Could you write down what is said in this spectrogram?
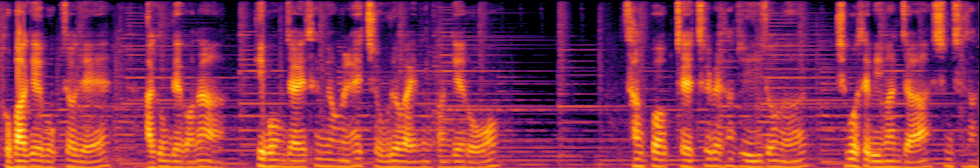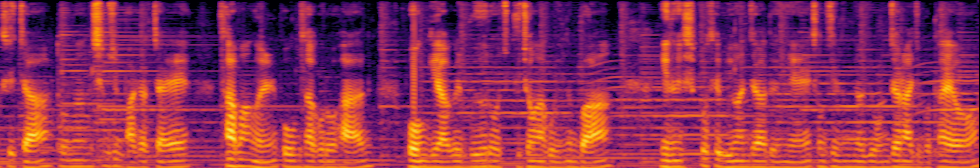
도박의 목적에 악용되거나 피보험자의 생명을 해칠 우려가 있는 관계로 상법 제732조는 15세 미만자, 심신상실자 또는 심신박약자의 사망을 보험사고로 한 보험계약을 무효로 규정하고 있는 바 이는 15세 미만자 등의 정신능력이 온전하지 못하여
